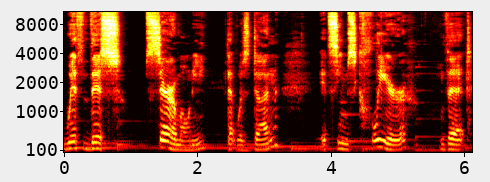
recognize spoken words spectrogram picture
with this ceremony that was done, it seems clear that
